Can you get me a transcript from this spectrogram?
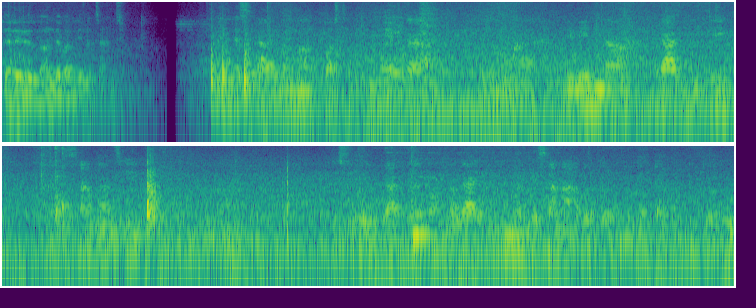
धेरै धेरै धन्यवाद दिन चाहन्छु। यस कार्यक्रममा उपस्थित हुनुभएका विभिन्न राजनीतिक सामाजिक गरी कार्यक्रम लगायत विभिन्न पेसामा आबद्ध रहनुभएका व्यक्तित्वहरू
